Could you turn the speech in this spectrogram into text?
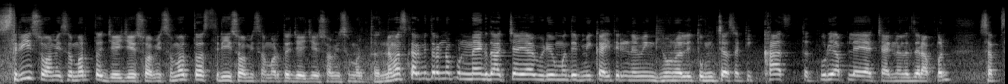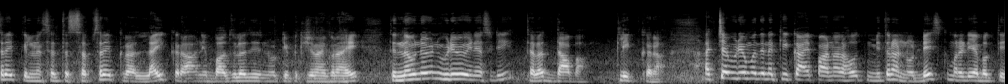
श्री स्वामी समर्थ जय जय स्वामी समर्थ श्री स्वामी समर्थ जय जय स्वामी समर्थ. नमस्कार मित्रांनो पुन्हा एकदा आजच्या या व्हिडिओमध्ये मी काहीतरी नवीन घेऊन आले तुमच्यासाठी खास तत्पूर्वी आपल्या या चॅनलला जर आपण सबस्क्राईब केलं नसेल तर सबस्क्राईब करा लाईक करा आणि बाजूला जे नोटिफिकेशन ऐकून आहे ते नवनवीन व्हिडिओ येण्यासाठी त्याला दाबा क्लिक करा. आजच्या व्हिडिओमध्ये नक्की काय पाहणार आहोत? मित्रांनो डेस्क मराठी या भक्ती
